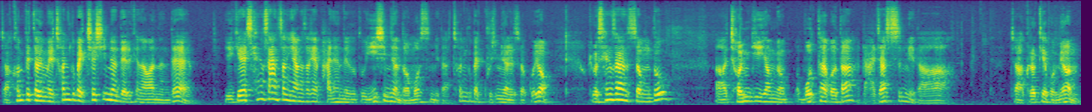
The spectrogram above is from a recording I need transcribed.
자, 컴퓨터 혁명이 1970년대 이렇게 나왔는데 이게 생산성 향상에 반영되고도 20년 넘었습니다. 1990년에 있었고요. 그리고 생산성도 어, 전기혁명 모타보다 낮았습니다. 자, 그렇게 보면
